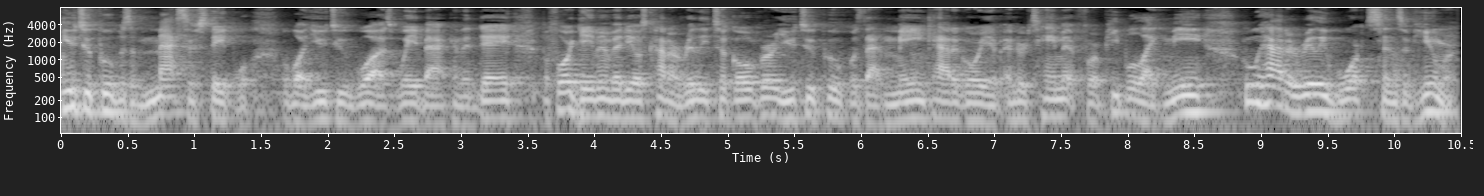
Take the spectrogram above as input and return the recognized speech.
YouTube poop is a massive staple of what YouTube was way back in the day. Before gaming videos kind of really took over, YouTube poop was that main category of entertainment for people like me who had a really warped sense of humor.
